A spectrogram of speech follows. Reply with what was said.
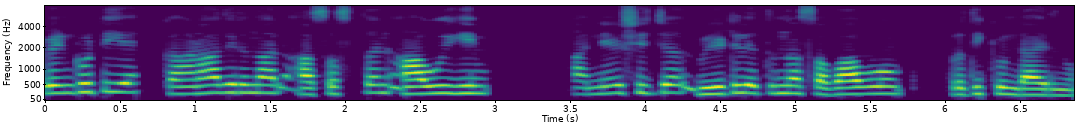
പെൺകുട്ടിയെ കാണാതിരുന്നാൽ അസ്വസ്ഥൻ ആവുകയും അന്വേഷിച്ച് വീട്ടിലെത്തുന്ന സ്വഭാവവും പ്രതിക്കുണ്ടായിരുന്നു.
